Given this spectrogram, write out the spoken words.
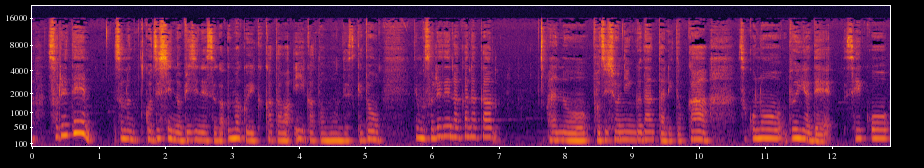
あ、それでそのご自身のビジネスがうまくいく方はいいかと思うんですけどでもそれでなかなかあのポジショニングだったりとかそこの分野で成功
